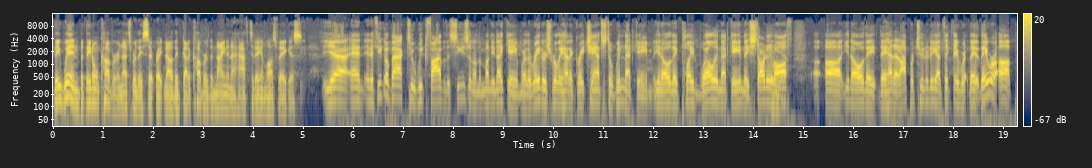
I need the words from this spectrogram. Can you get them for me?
They win, but they don't cover, and that's where they sit right now. They've got to cover the nine and a half today in Las Vegas. Yeah, and, and if you go back to week five of the season on the Monday night game, where the Raiders really had a great chance to win that game, you know, they played well in that game. They started Oh, off, uh, uh, you know, they, they had an opportunity. I think they were they, they were up.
